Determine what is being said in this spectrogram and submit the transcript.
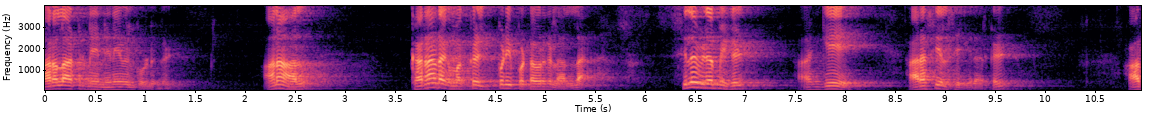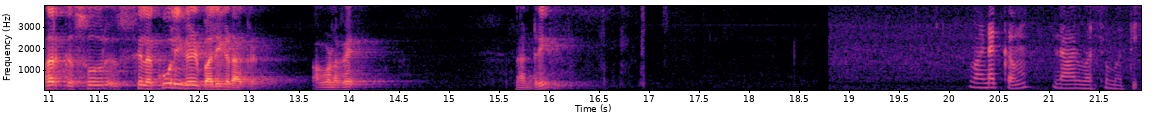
வரலாற்றினை நினைவில் கொள்ளுங்கள். ஆனால் கர்நாடக மக்கள் இப்படிப்பட்டவர்கள் அல்ல. சில விடமைகள் அங்கே அரசியல் செய்கிறார்கள். அதற்கு சூ சில கூலிகள் பலிகடாக்கள். அவ்வளவே. நன்றி. வணக்கம். நான் வசுமதி.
